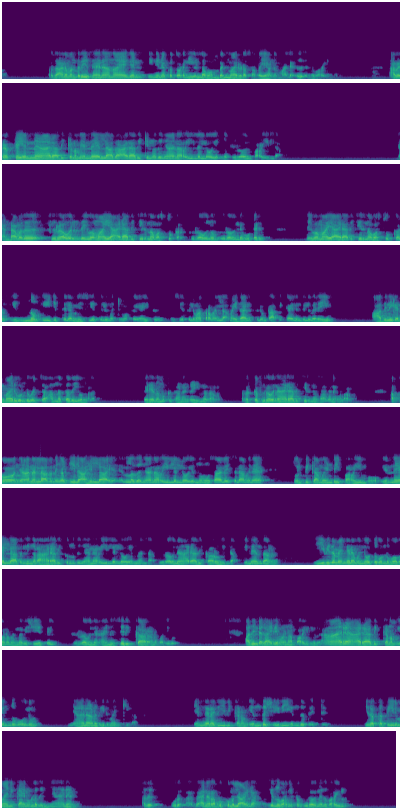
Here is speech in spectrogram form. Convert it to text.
പ്രധാനമന്ത്രി സേനാനായകൻ ഇങ്ങനെയൊക്കെ തുടങ്ങിയുള്ള വമ്പന്മാരുടെ സഭയാണ് മല എന്ന് പറയുന്നത്. അവരൊക്കെ എന്നെ ആരാധിക്കണം എന്നെ അല്ലാതെ ആരാധിക്കുന്നത് ഞാൻ അറിയില്ലല്ലോ എന്ന് ഫിറോൻ പറയില്ല. രണ്ടാമത് ഫിറോൻ ദൈവമായി ആരാധിച്ചിരുന്ന വസ്തുക്കൾ ഫിറോവിനും ഫിറോവിന്റെ കൂട്ടരും ദൈവമായി ആരാധിച്ചിരുന്ന വസ്തുക്കൾ ഇന്നും ഈജിപ്തിലെ മ്യൂസിയത്തിലും മറ്റുമൊക്കെ ആയിട്ട് മ്യൂസിയത്തിൽ മാത്രമല്ല മൈതാനത്തിലും ട്രാഫിക് ഐലൻഡിൽ വരെയും ആധുനികന്മാർ കൊണ്ടുവച്ച അന്നത്തെ ദൈവങ്ങൾ വരെ നമുക്ക് കാണാൻ കഴിയുന്നതാണ്. അതൊക്കെ ഫിറവൻ ആരാധിച്ചിരുന്ന സാധനങ്ങളാണ്. അപ്പോ ഞാനല്ലാതെ നിങ്ങൾക്ക് ഇലാഹില്ല ഉള്ളത് ഞാൻ അറിയില്ലല്ലോ എന്ന് മൂസ അലൈഹി സ്വലാമിനെ തോൽപ്പിക്കാൻ വേണ്ടി പറയുമ്പോൾ എന്നെയല്ലാതെ നിങ്ങൾ ആരാധിക്കുന്നത് ഞാൻ അറിയില്ലല്ലോ എന്നല്ല. ഫിറവിനെ ആരാധിക്കാറുമില്ല. പിന്നെ എന്താണ്? ജീവിതം എങ്ങനെ മുന്നോട്ട് കൊണ്ടുപോകണം എന്ന വിഷയത്തിൽ ഫിറവിനെ അനുസരിക്കാറാണ് പതിവ്. അതിന്റെ കാര്യമാണ് ആ പറയുന്നത്. ആരെ ആരാധിക്കണം എന്നുപോലും ഞാനാണ് തീരുമാനിക്കുക. എങ്ങനെ ജീവിക്കണം എന്ത് ശരി എന്ത് തെറ്റ്? ഇതൊക്കെ തീരുമാനിക്കാനുള്ളത് ഞാനാണ്. അത് അന റബ്ബുക്കുമുല്ലായില്ല എന്ന് പറഞ്ഞിട്ടും ഫിറോവിനത് പറയുന്നു.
